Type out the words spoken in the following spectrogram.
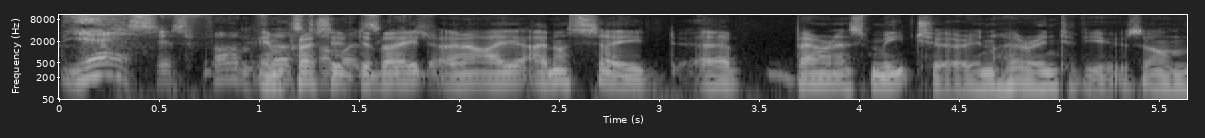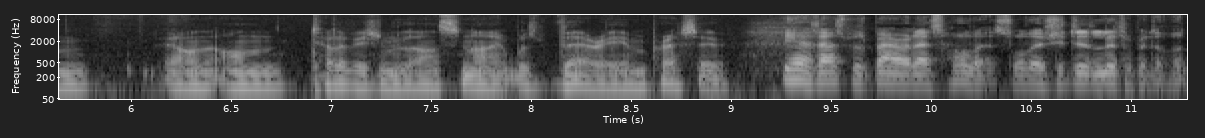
Yes, it's fun. Impressive debate. I, I, must say, uh, Baroness Meacher, in her interviews on on, on television last night was very impressive. Yes, as was Baroness Hollis, although she did a little bit of the,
